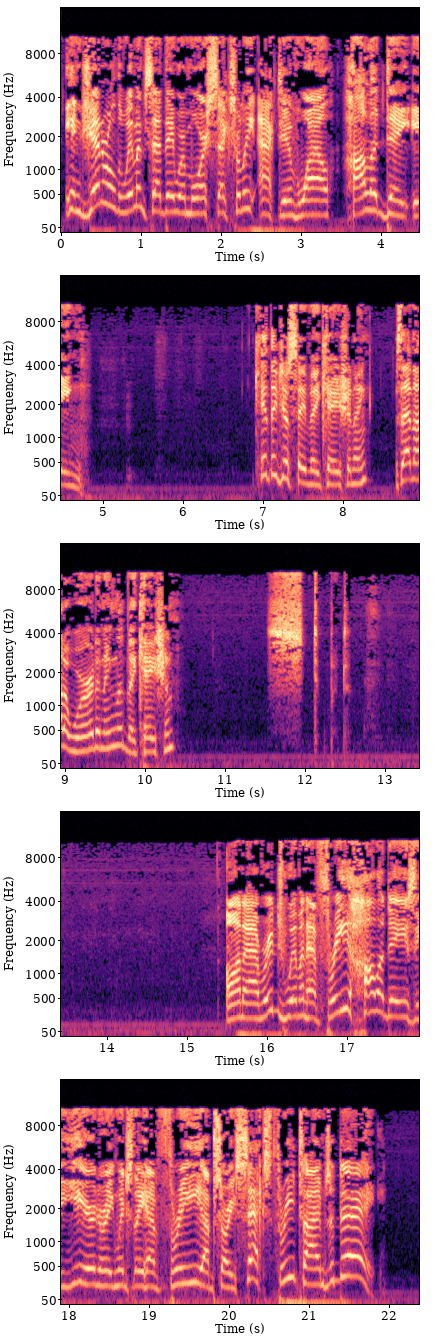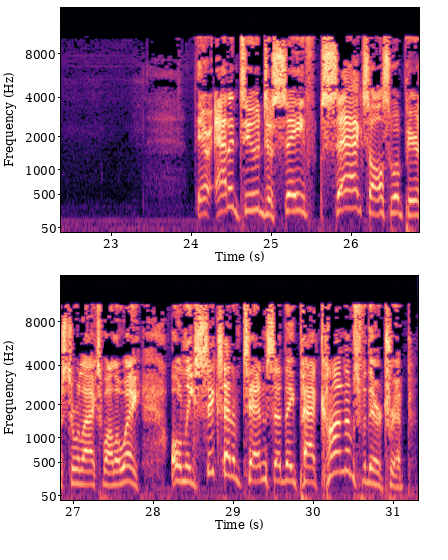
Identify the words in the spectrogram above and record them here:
In general, the women said they were more sexually active while holidaying. Can't they just say vacationing? Is that not a word in England, vacation? Stupid. On average, women have three holidays a year during which they have three, I'm sorry, sex three times a day. Their attitude to safe sex also appears to relax while away. Only six out of ten said they pack condoms for their trip,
